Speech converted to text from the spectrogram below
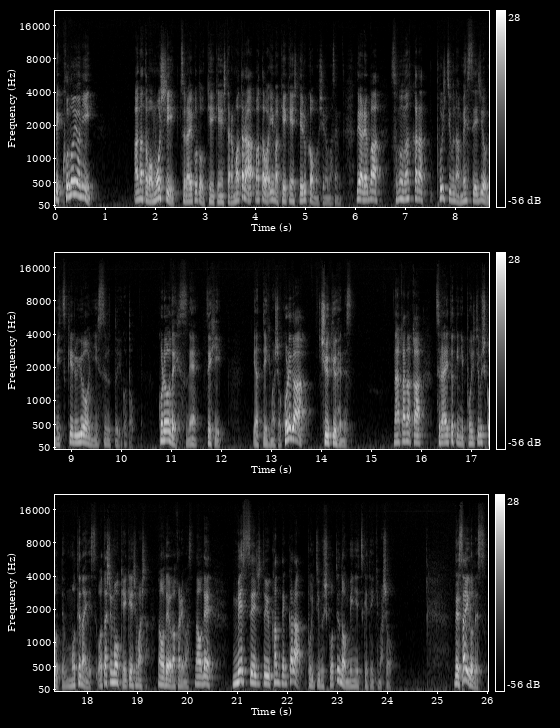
で、このようにあなたももし辛いことを経験したら、またまたは今経験しているかもしれません。であれば、その中からポジティブなメッセージを見つけるようにするということ。これをですね、ぜひやっていきましょう。これが中級編です。なかなか辛い時にポジティブ思考って持てないです。私も経験しました。なのでわかります。なので、メッセージという観点からポジティブ思考というのを身につけていきましょう。で、最後です。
